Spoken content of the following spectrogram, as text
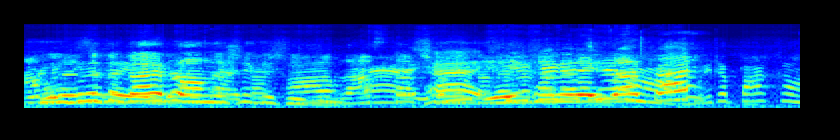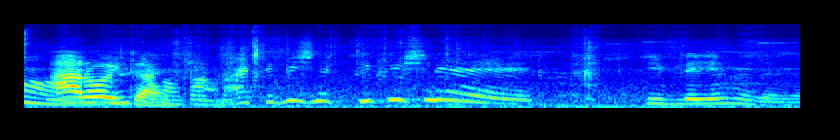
আম হয়েছে গায়ের রং এসে গেছে। রাস্তা এইখানে এই গাছটায় এটা পাকা আম। আর ওইটাই। আর টিপিস নে টিপিস নে? টিপলে ইয়ে হয়ে যাবে।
